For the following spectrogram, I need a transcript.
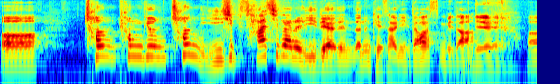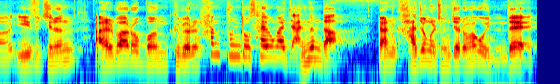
어 천, 평균 1024시간을 일해야 된다는 계산이 나왔습니다. 네. 어, 이 수치는 알바로 번 급여를 한 푼도 사용하지 않는다 라는 가정을 전제로 하고 있는데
